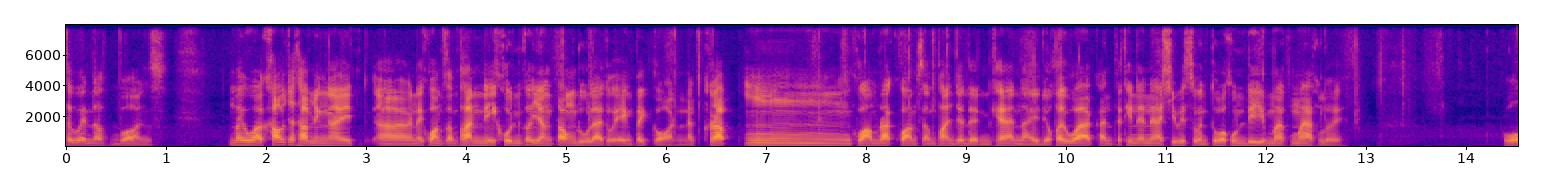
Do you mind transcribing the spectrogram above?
Seven of Wands ไม่ว่าเขาจะทำยังไงในความสัมพันธ์นี้คุณก็ยังต้องดูแลตัวเองไปก่อนนะครับอืมความรักความสัมพันธ์จะเด่นแค่ไหน เดี๋ยวค่อยว่ากันแต่ที่แน่ๆชีวิตส่วนตัวคุณดีมากๆเลยโอ้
